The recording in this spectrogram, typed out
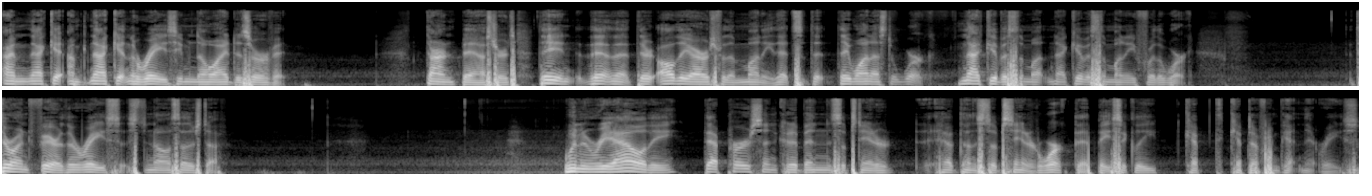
I'm not get. I'm not getting the raise, even though I deserve it darn bastards. They they they're all they are is for the money. That's that they want us to work, not give us the money, not give us the money for the work. They're unfair. They're racist and all this other stuff. When in reality, that person could have been substandard, have done substandard work that basically kept kept them from getting that raise,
